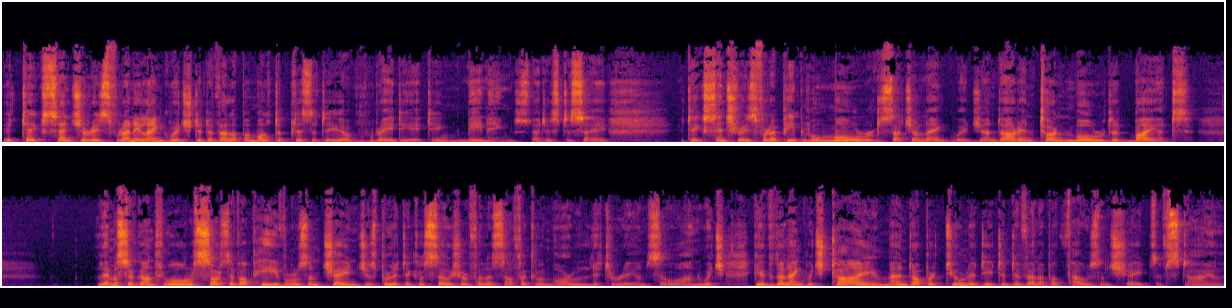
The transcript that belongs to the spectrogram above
it takes centuries for any language to develop a multiplicity of radiating meanings. That is to say, it takes centuries for a people who mould such a language and are in turn moulded by it they must have gone through all sorts of upheavals and changes political, social, philosophical, moral, literary, and so on which give the language time and opportunity to develop a thousand shades of style,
